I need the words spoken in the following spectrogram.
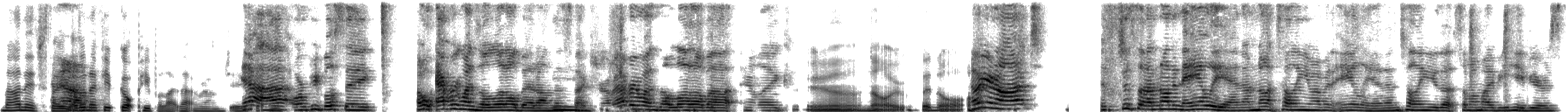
manage those? I don't know if you've got people like that around you. Yeah. Or people say, oh, everyone's a little bit on the Mm. spectrum. Everyone's a little bit. And you're like, yeah, no, they're not. no, you're not. It's just that I'm not an alien. I'm not telling you I'm an alien. I'm telling you that some of my behaviors,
